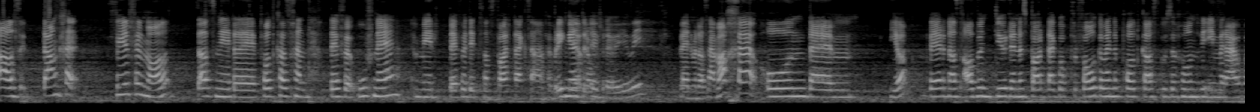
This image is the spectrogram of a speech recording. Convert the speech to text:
also danke viel, viel mal dass wir den Podcast können dürfen aufnehmen dürfen. Wir dürfen jetzt noch ein paar Tage zusammen verbringen. Ja, Darum ich freue mich. Werden wir das auch machen. Und ähm, ja, wer das Abenteuer dann ein paar Tage verfolgen wenn der Podcast rauskommt, wie immer auch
